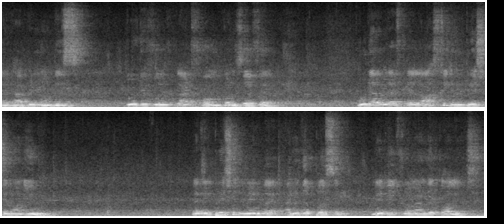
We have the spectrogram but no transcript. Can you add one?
that happened on this beautiful platform called Zephyr would have left a lasting impression on you. An impression made by another person, maybe from another college.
